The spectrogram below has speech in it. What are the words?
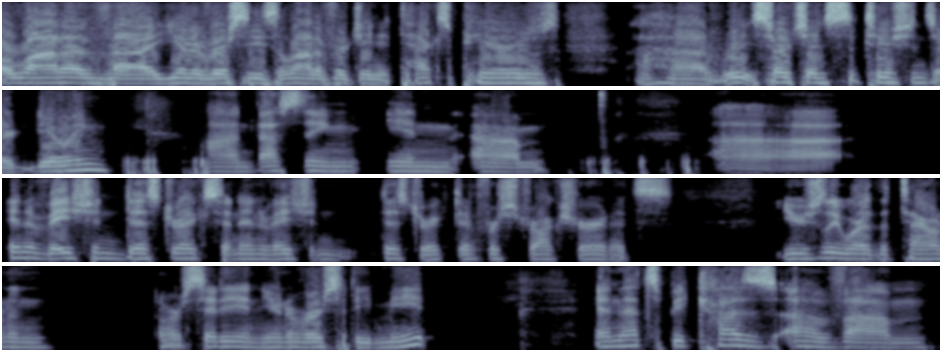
lot of uh, universities, a lot of Virginia Tech's peers, uh, research institutions are doing, uh, investing in um, uh, innovation districts and innovation district infrastructure, and it's usually where the town and or city and university meet, and that's because of um,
